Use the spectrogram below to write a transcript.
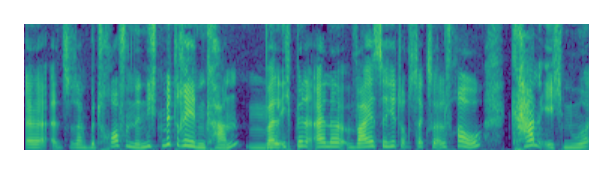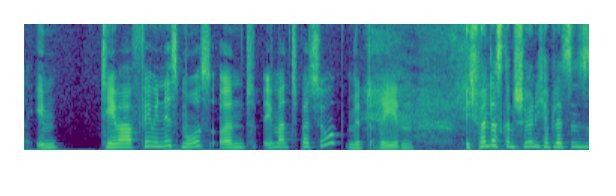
äh, sozusagen Betroffene nicht mitreden kann, Mhm. weil ich bin eine weiße heterosexuelle Frau, kann ich nur im Thema Feminismus und Emanzipation mitreden. Ich fand das ganz schön. Ich habe letztens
